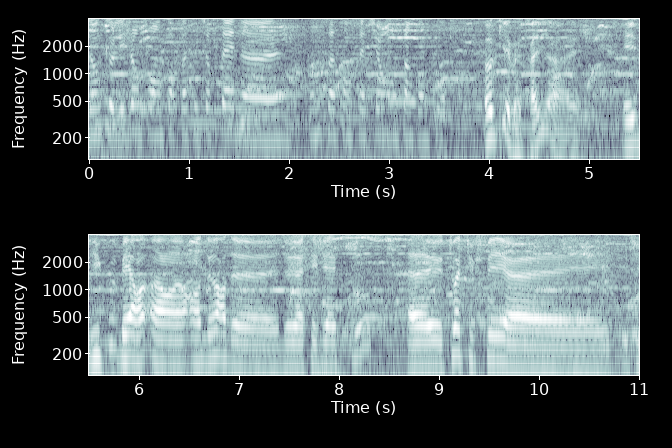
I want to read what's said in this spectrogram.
Donc euh, les gens pourront encore passer sur scène euh, comme ça, sans pression, sans concours. Ok, bah très bien. ouais. Et du coup, mais en, en- en dehors de, de la TGS Pro, euh, toi tu fais, tu,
